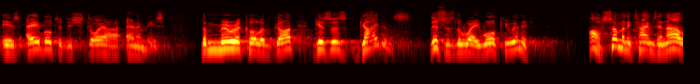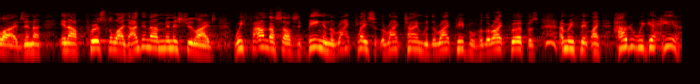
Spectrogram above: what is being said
is able to destroy our enemies. The miracle of God gives us guidance. This is the way, walk you in it. Oh, so many times in our lives, in our, in our personal lives, and in our ministry lives, we found ourselves being in the right place at the right time with the right people for the right purpose. And we think, like, how do we get here?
